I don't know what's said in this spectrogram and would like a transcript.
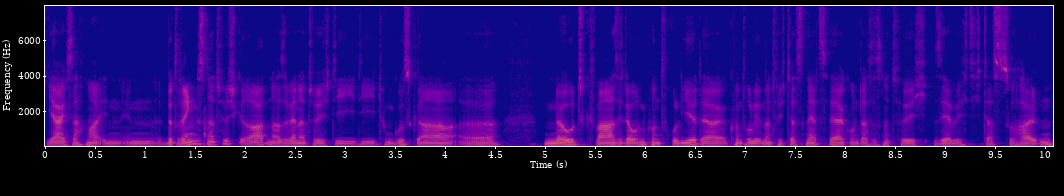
ja, ich sag mal, in, in Bedrängnis natürlich geraten. Also wer natürlich die, die Tunguska äh, Node quasi da unten kontrolliert, der kontrolliert natürlich das Netzwerk und das ist natürlich sehr wichtig, das zu halten.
